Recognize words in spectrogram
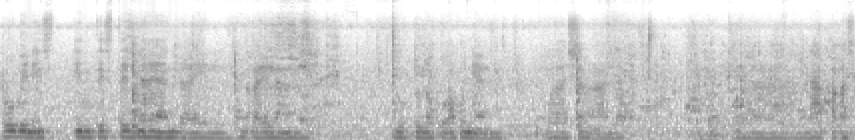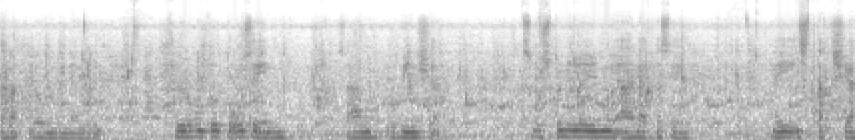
proven is intested na yan dahil nakailang luto na po ako niyan. Wala siyang alat kaya napakasarap yung binangri pero kung tutuusin sa aming probinsya mas gusto nila yung may alat kasi nai-stack siya.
